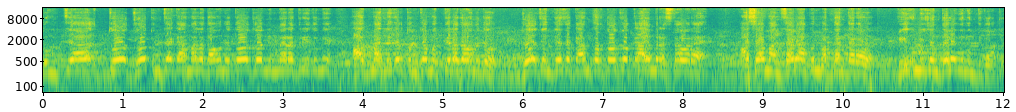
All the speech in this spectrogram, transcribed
तुमच्या जो जो तुमच्या कामाला धावून येतो जो निम्म्या रात्री तुम्ही हात मारली तर तुमच्या मत्तेला धावून येतो. जो जनतेचं काम करतो जो कायम रस्त्यावर आहे अशा माणसाला आपण मतदान करावं. हीच मी जनतेला विनंती करतो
